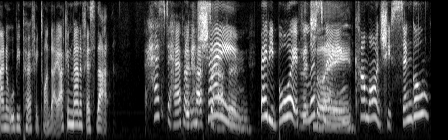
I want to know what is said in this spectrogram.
and it will be perfect one day. I can manifest that. It has to happen. It I mean, has to Shane, happen. baby boy, if you're listening, come on. She's single.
